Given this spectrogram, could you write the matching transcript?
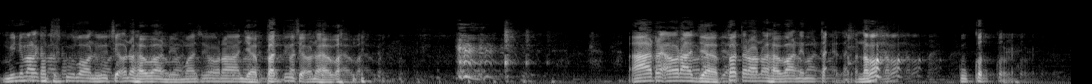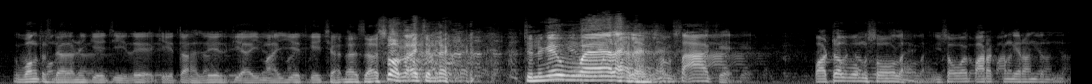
Minimal kados kula niku jek ana hawane, masih ora jabat itu jek ana hawane. Ada orang jabat ora ana hawane entek. Napa? Kukut. Wong terus dalane kiai cilik, kiai tahlil, kiai mayit, kiai jenazah, pokoke jeneng. Jenenge welek, sakake. Padahal wong soleh, iso wae parek pangeran tenan.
